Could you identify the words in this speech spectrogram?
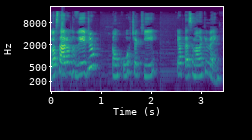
Gostaram do vídeo? Então curte aqui e até semana que vem.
